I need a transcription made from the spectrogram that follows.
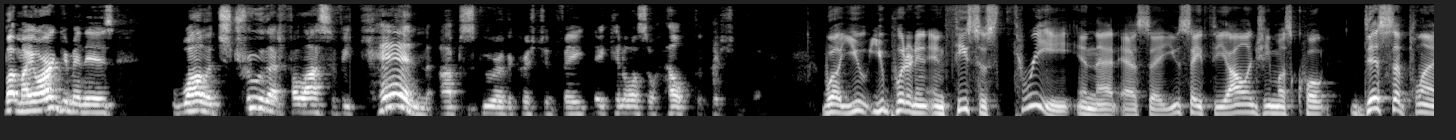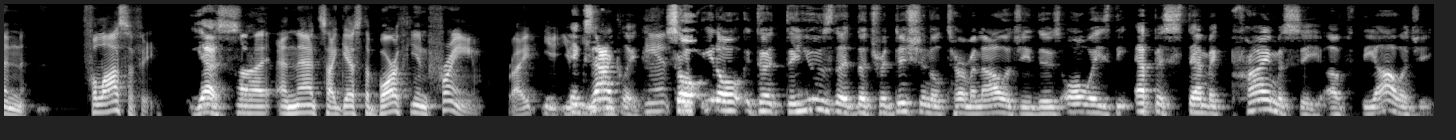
But my argument is while it's true that philosophy can obscure the Christian faith, it can also help the Christian faith. Well, you you put it in, in thesis three in that essay. You say theology must quote discipline philosophy. Yes, uh, and that's I guess the Barthian frame right? You, you, exactly. You so you know, to, to use the, the traditional terminology, there's always the epistemic primacy of theology.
